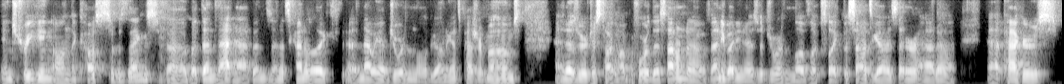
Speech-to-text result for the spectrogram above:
intriguing on the cusp of things. Uh, but then that happens, and it's kind of like uh, now we have Jordan Love going against Patrick Mahomes. And as we were just talking about before this, I don't know if anybody knows what Jordan Love looks like besides guys that are at uh, at Packers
